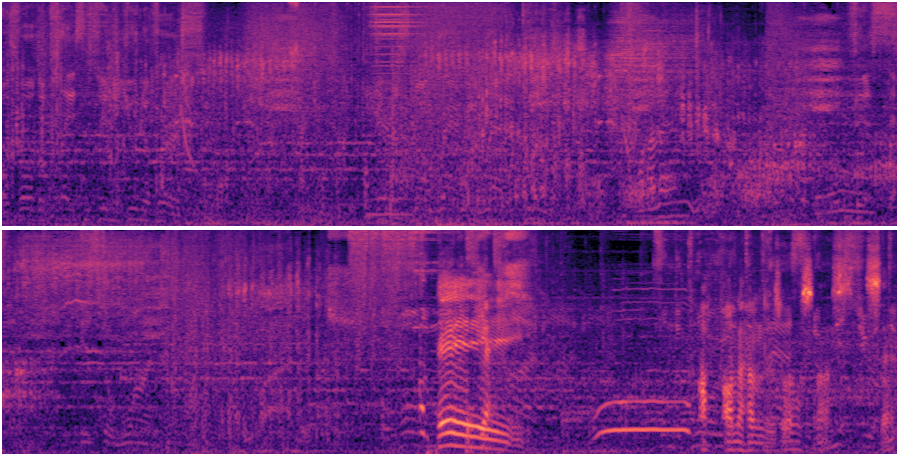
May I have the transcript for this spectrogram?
Of all the places in the universe, Well, hello. this is the one. Hey! Ooh. Off on a hand as well, so that's sick.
